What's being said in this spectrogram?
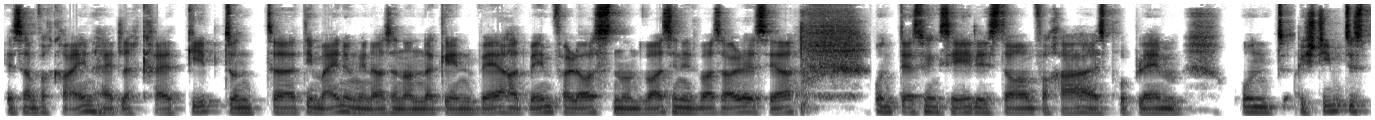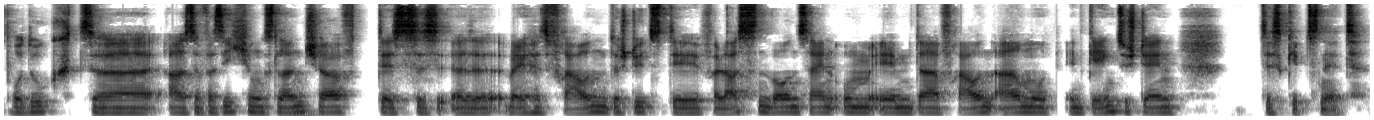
es einfach keine Einheitlichkeit gibt und äh, die Meinungen auseinandergehen. Wer hat wem verlassen und weiß ich nicht was alles, ja. Und deswegen sehe ich das da einfach auch als Problem. Und bestimmtes Produkt äh, aus der Versicherungslandschaft, das es, äh, welches Frauen unterstützt, die verlassen worden sein, um eben der Frauenarmut entgegenzustehen, das gibt's nicht.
